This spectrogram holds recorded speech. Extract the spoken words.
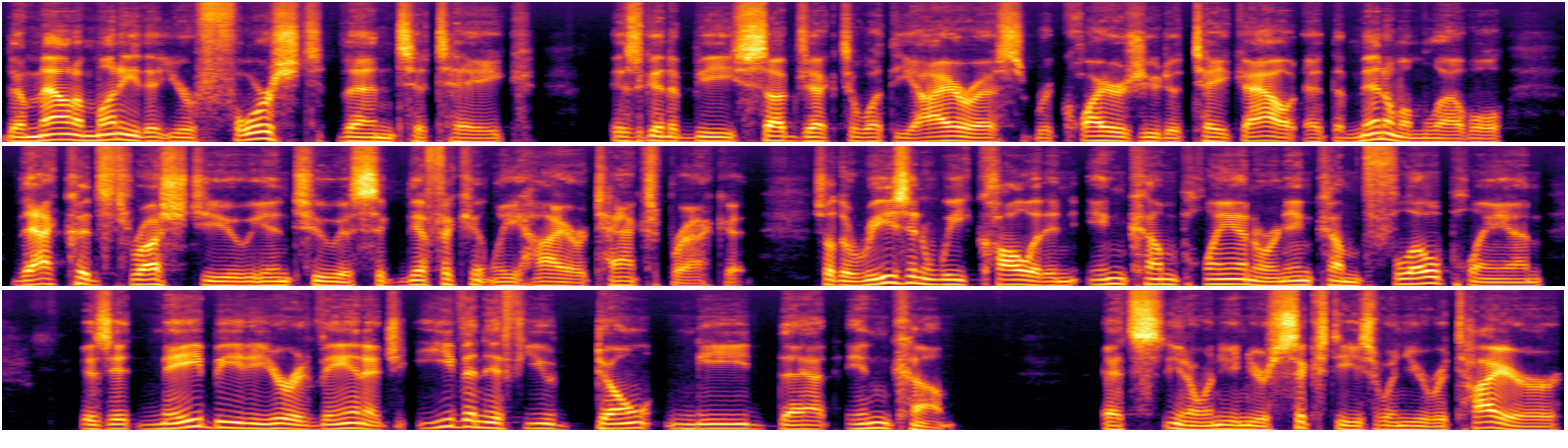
the amount of money that you're forced then to take is going to be subject to what the IRS requires you to take out at the minimum level. That could thrust you into a significantly higher tax bracket. So, the reason we call it an income plan or an income flow plan is it may be to your advantage, even if you don't need that income. It's, you know, in, your 60s when you retire,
